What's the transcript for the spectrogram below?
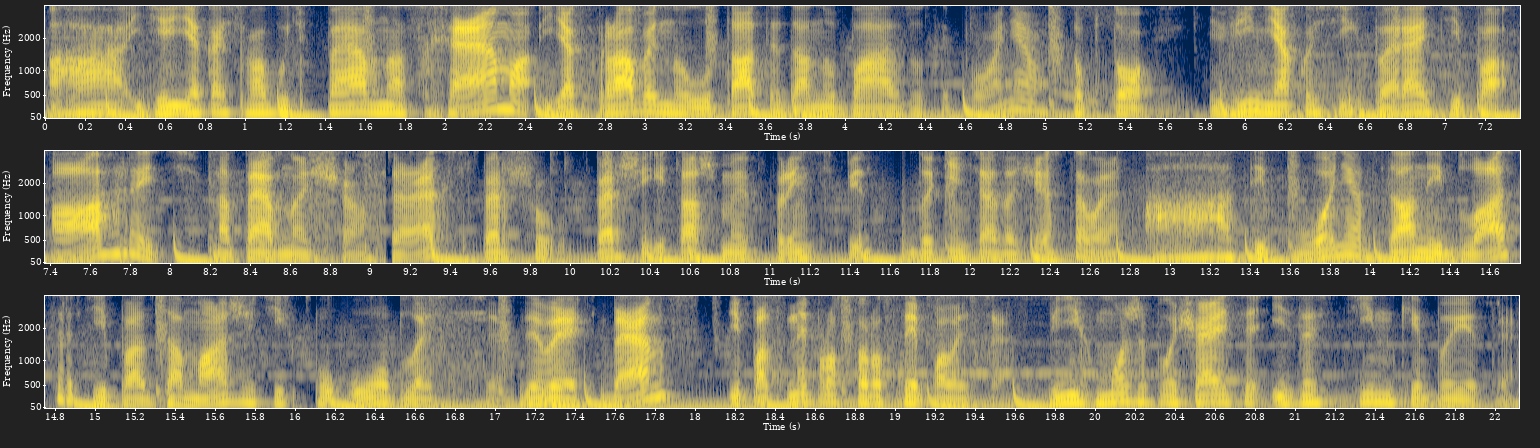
А, є якась, мабуть, певна схема, як правильно лутати дану базу. Ти поняв? Тобто. Він якось їх бере, типа, агрить, напевно, що. Так, спершу перший етаж ми, в принципі, до кінця зачистили. А, ти поняв, даний бластер, типа, дамажить їх по області. Диви, бемс, і пацани просто розсипалися. Він їх може, виходить, і за стінки бити.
